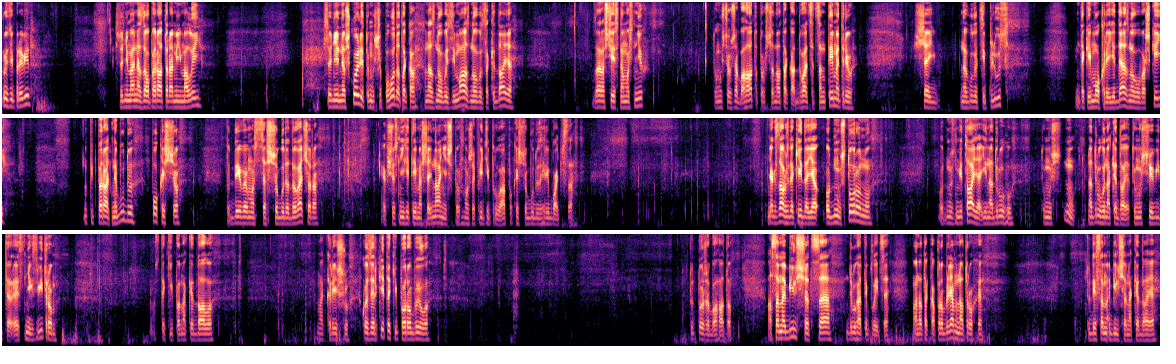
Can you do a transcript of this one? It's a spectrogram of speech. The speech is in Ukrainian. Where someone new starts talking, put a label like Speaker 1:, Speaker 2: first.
Speaker 1: Друзі, привіт! Сьогодні в мене за оператора мій малий. Сьогодні не в школі, тому що погода така, нас знову зима, знову закидає. Зараз чиснемо сніг, тому що вже багато, товщина така 20 см. Ще й на вулиці плюс. Він такий мокрий йде, знову важкий. Ну, підпирати не буду поки що. Подивимося, що буде до вечора. Якщо сніг ітиме ще й на ніч, то може підіпру, а поки що буду згрібати все. Як завжди, кидає одну сторону, одну змітає і на другу, тому що, ну, на другу накидає, тому що вітер, е, сніг з вітром. Ось такі понакидало на кришу. Козирки такі поробило. Тут теж багато. А саме більше це друга теплиця. Вона така проблемна трохи. Туди саме більше накидає.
